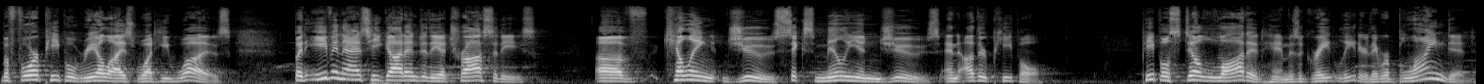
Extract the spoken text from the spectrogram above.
before people realized what he was. But even as he got into the atrocities of killing Jews, six million Jews, and other people, People still lauded him as a great leader. They were blinded.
